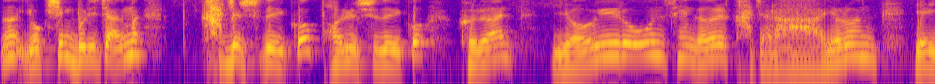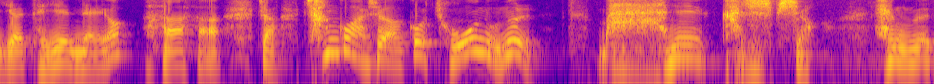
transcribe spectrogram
어? 욕심 부리지 않으면 가질 수도 있고 버릴 수도 있고 그러한 여유로운 생각을 가져라 이런 얘기가 되겠네요. 자 참고하셔갖고 좋은 운을 많이 가지십시오. 행운을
